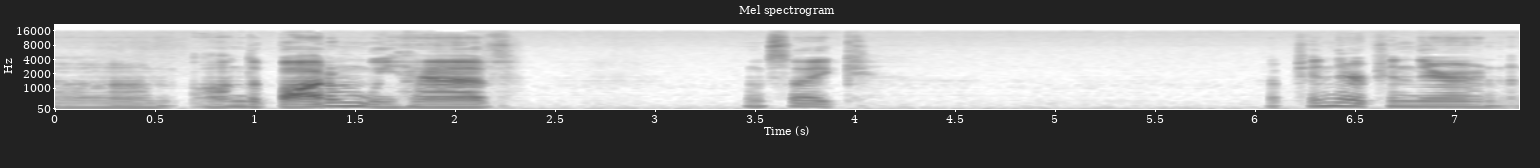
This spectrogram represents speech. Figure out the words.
Um, on the bottom we have Looks like a pin there, a pin there. And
